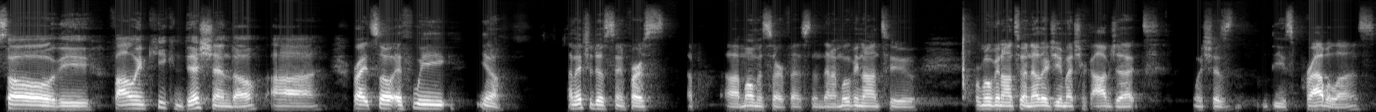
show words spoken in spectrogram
So the following key condition, though, uh, right, so if we, you know, I'm introducing first a, a moment surface, and then I'm moving on to we're moving on to another geometric object, which is these parabolas.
